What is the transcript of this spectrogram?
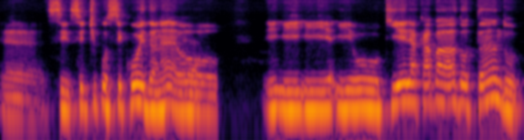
é, se, se, tipo, se cuida, né? É. Ou, e, e, e, o que ele acaba adotando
